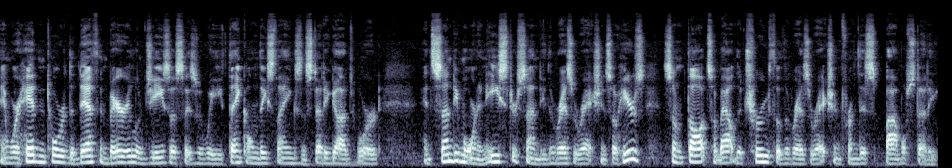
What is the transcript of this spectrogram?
and we're heading toward the death and burial of Jesus as we think on these things and study God's Word. And Sunday morning, Easter Sunday, the resurrection. So here's some thoughts about the truth of the resurrection from this Bible study.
